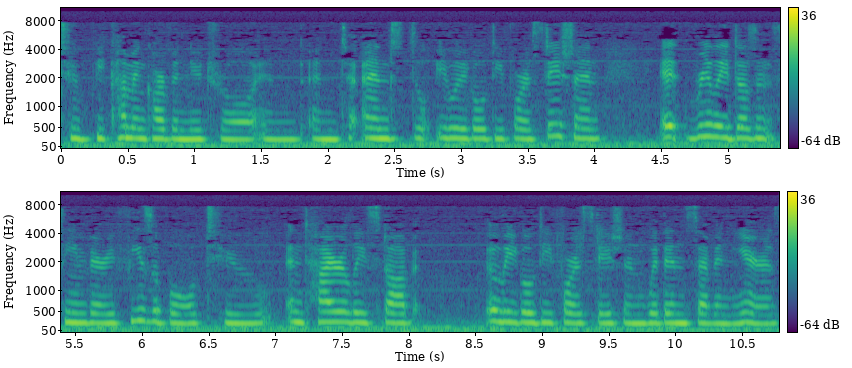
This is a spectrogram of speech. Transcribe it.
to becoming carbon neutral and, and to end illegal deforestation, it really doesn't seem very feasible to entirely stop illegal deforestation within seven years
